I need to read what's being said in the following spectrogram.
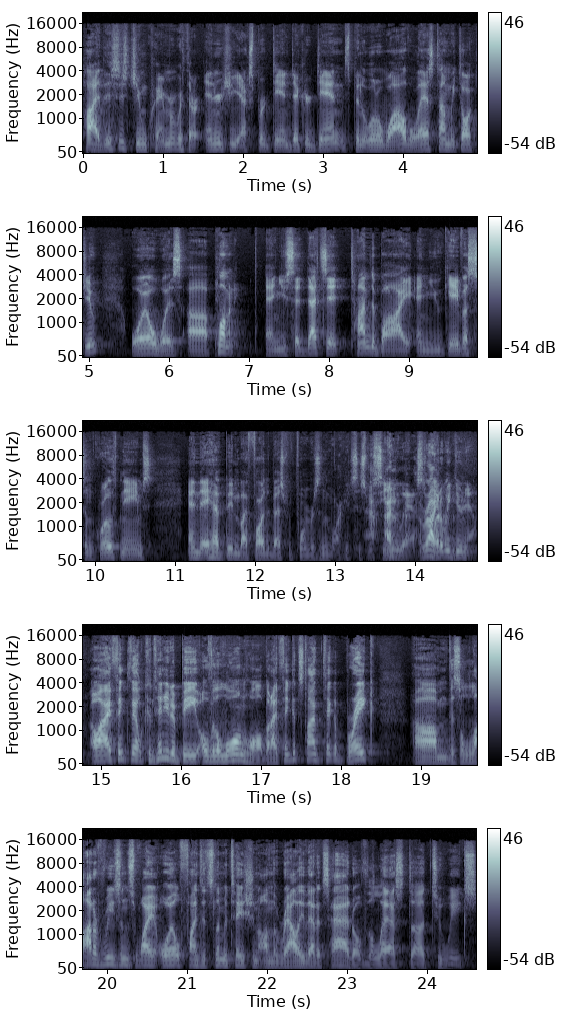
Hi, this is Jim Cramer with our energy expert Dan Dicker. Dan, it's been a little while. The last time we talked to you, oil was uh, plummeting, and you said that's it, time to buy, and you gave us some growth names, and they have been by far the best performers in the market since we've seen And- you last. right. What do we do now? Oh, I think they'll continue to be over the long haul, but I think it's time to take a break. Um, there's a lot of reasons why oil finds its limitation on the rally that it's had over the last uh, two weeks.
